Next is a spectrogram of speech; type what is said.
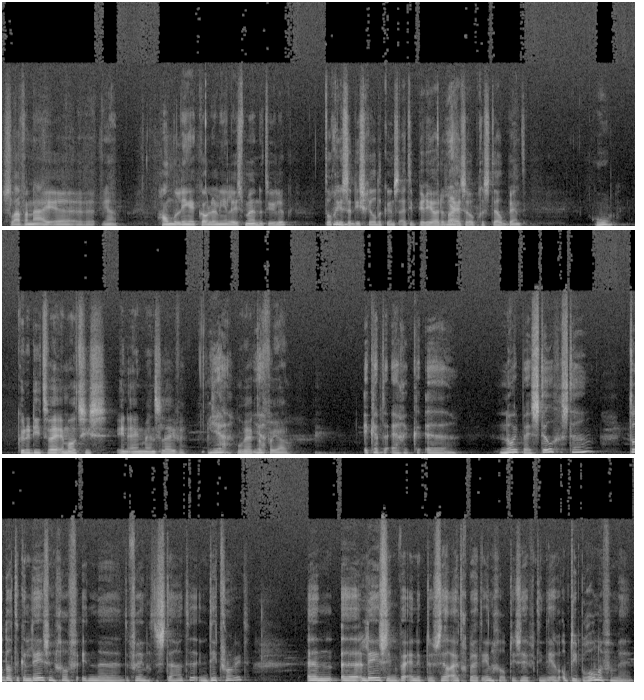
slavernij, eh, eh, ja, handelingen, kolonialisme natuurlijk. Toch Mhm. is er die schilderkunst uit die periode waar Ja. je zo op gesteld bent. Hoe kunnen die twee emoties in één mens leven? Ja, Hoe werkt Ja. dat voor jou? ik heb er eigenlijk eh, nooit bij stilgestaan. Totdat ik een lezing gaf in eh, de Verenigde Staten, in Detroit. En eh, een lezing waarin ik dus heel uitgebreid inga op die 17e eeuw, op die bronnen van mij.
